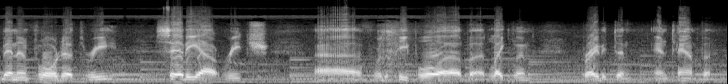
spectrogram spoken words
been in Florida, three city outreach uh, for the people of uh, Lakeland, Bradenton, and Tampa.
